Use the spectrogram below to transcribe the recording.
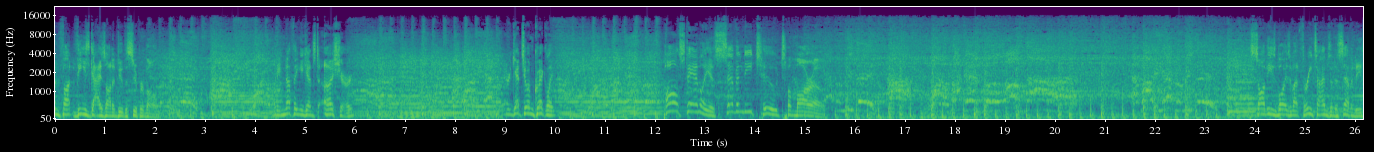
Often thought these guys ought to do the Super Bowl. I mean, nothing against Usher. Better get to him quickly. Paul Stanley is 72 tomorrow. Saw these boys about three times in the 70s,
